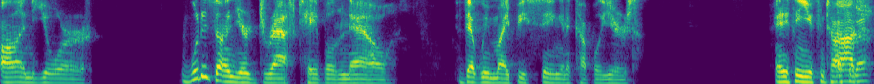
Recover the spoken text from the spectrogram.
on your what is on your draft table now that we might be seeing in a couple years? Anything you can talk Gosh. about?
